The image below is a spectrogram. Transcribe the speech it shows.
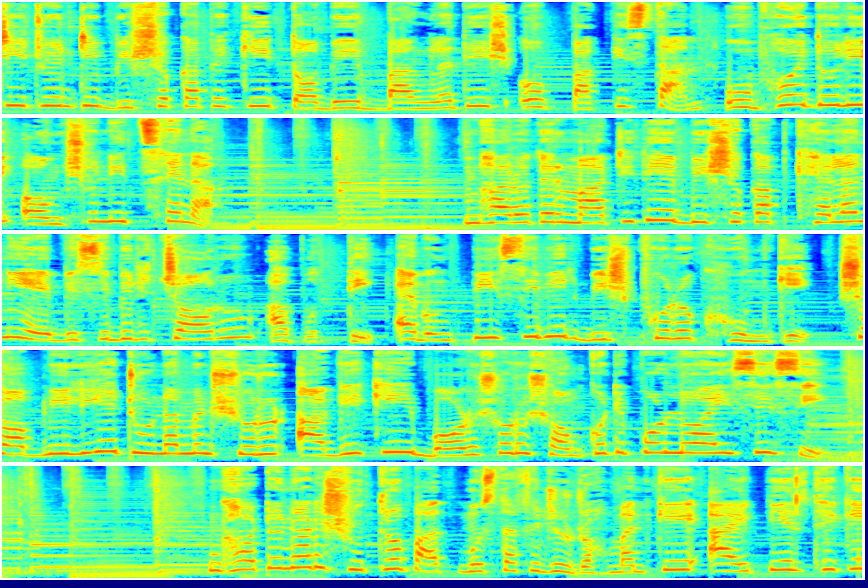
টি টোয়েন্টি বিশ্বকাপে কি তবে বাংলাদেশ ও পাকিস্তান উভয় দলই অংশ নিচ্ছে না? ভারতের মাটিতে বিশ্বকাপ খেলা নিয়ে বিসিবির চরম আপত্তি এবং পিসিবির বিস্ফোরক হুমকি। সব মিলিয়ে টুর্নামেন্ট শুরুর আগে কি বড়সড় সংকটে পড়ল আইসিসি? ঘটনার সূত্রপাত মুস্তাফিজুর রহমানকে আইপিএল থেকে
